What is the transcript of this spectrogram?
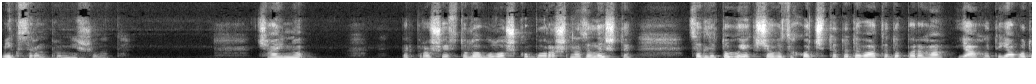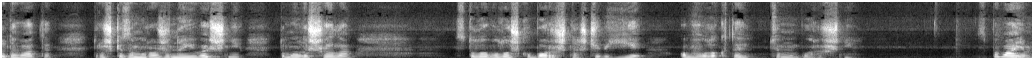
міксером промішувати. Чайну, перепрошую, столову ложку борошна залиште. Це для того, якщо ви захочете додавати до пирога ягоди. Я буду давати трошки замороженої вишні, тому лишила столову ложку борошна, щоб її обволокти в цьому борошні. Збиваємо.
